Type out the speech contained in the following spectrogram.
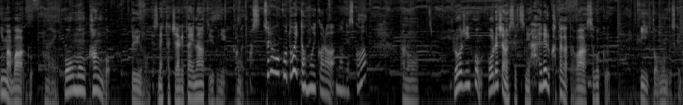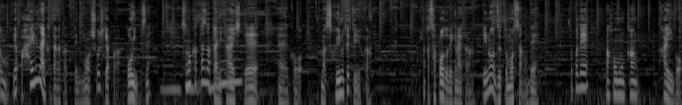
今はあの訪問看護というのをですね立ち上げたいなというふうに考えてます。それをこうどういった思いからなんですか？あの老人ホーム高齢者の施設に入れる方々はすごくいいと思うんですけどもやっぱ入れない方々っていうのも正直やっぱ多いんですね。その方々に対して、えー、こうまあ、救いの手というかなんかサポートできないかなっていうのをずっと思ってたのでそこで、まあ、訪問介護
